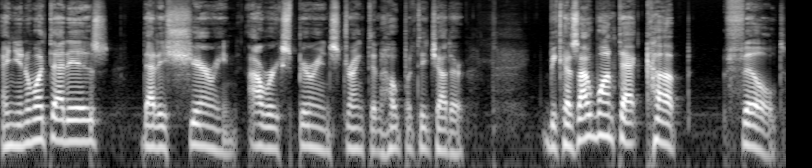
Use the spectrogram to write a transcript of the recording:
And you know what that is? That is sharing our experience, strength, and hope with each other. Because I want that cup filled.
